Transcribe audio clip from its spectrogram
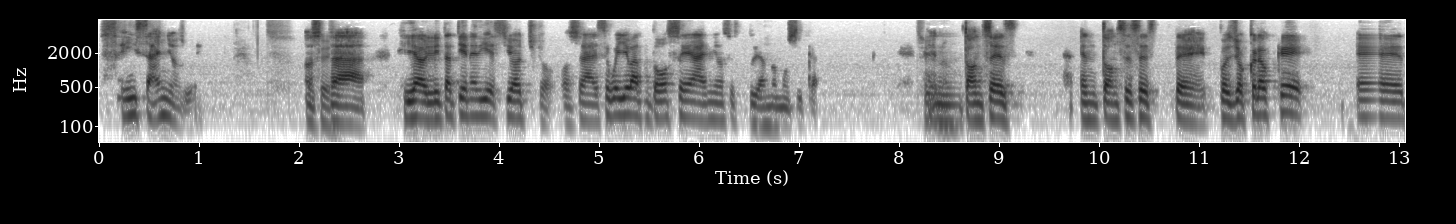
seis años, güey. O Sí. sea, y ahorita tiene 18, o sea, ese güey lleva 12 años estudiando música. Sí, ¿no? Entonces, entonces, este, pues yo creo que eh,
